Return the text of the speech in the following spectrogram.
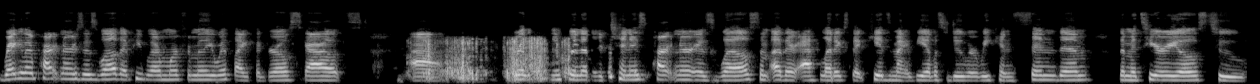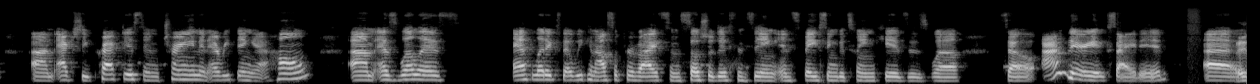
regular partners as well that people are more familiar with, like the Girl Scouts. Um, we're looking for another tennis partner as well, some other athletics that kids might be able to do where we can send them the materials to um, actually practice and train and everything at home, um, as well as athletics that we can also provide some social distancing and spacing between kids as well. So I'm very excited. Uh,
